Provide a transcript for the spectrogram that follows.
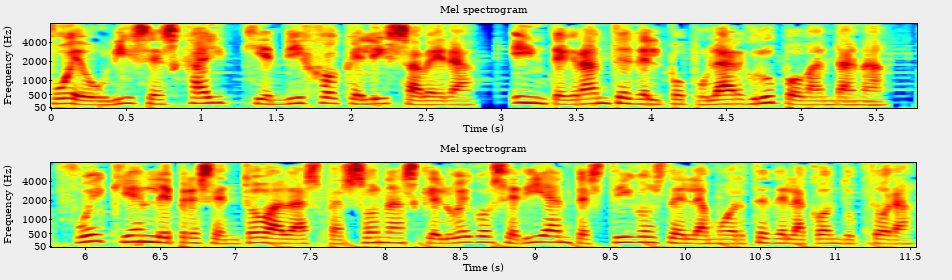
Fue Ulises Haidt quien dijo que Lisa Vera, integrante del popular grupo Bandana, fue quien le presentó a las personas que luego serían testigos de la muerte de la conductora.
